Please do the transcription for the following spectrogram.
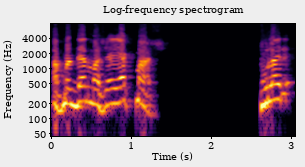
আপনার দেড় মাসে এক মাস। জুলাইয়ের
